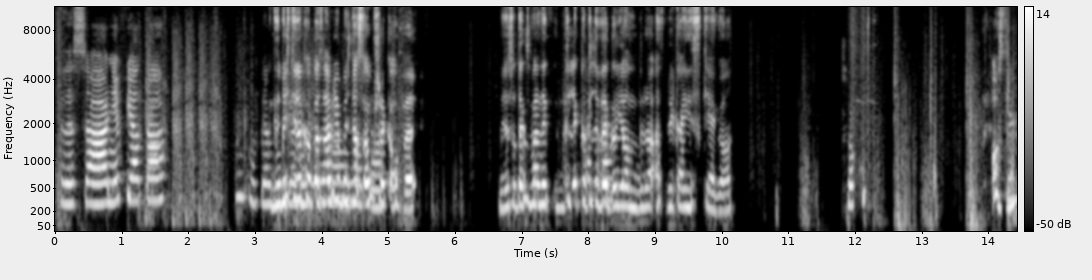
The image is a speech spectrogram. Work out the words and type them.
Klesa, nie fiata. Gdybyś tylko go zabił, byś dostał przekopę. Będzie to tak zwany klekotlewego jądra afrykańskiego. soku. Ostry.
